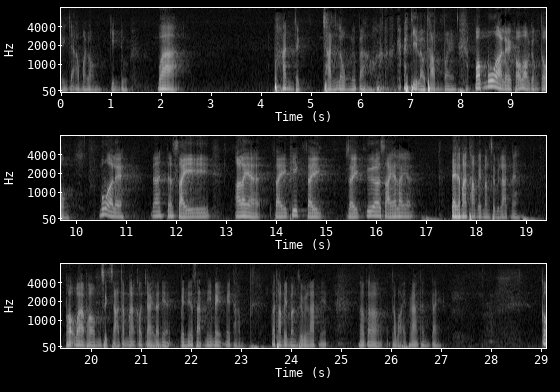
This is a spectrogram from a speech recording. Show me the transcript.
ถึงจะเอามาลองกินดู ว่า ท่านจะฉันลงหรือเปล่า ไอ้ที่เราทำไปเพราะมั่วเลยขาบอกตรงๆ มั่วเลยนะจะใส่อะไรอะใส่พริกใส่ใส่เกลือใส่อะไรอะแต่จะมาทำเป็นมังสวิรัตนะเพราะว่าพอศึกษาธรรมะเข้าใจแล้วเนี่ย เป็นเนื้อสัตว์นี้ไม่ไม่ทำก็ทำเป็นมังสวิรัตเนี่ย แล้วก็ถวายพระท่านไป ก็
